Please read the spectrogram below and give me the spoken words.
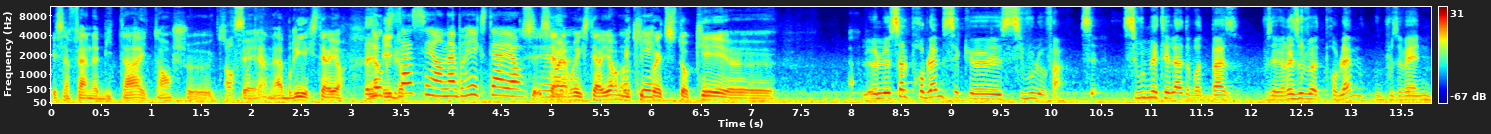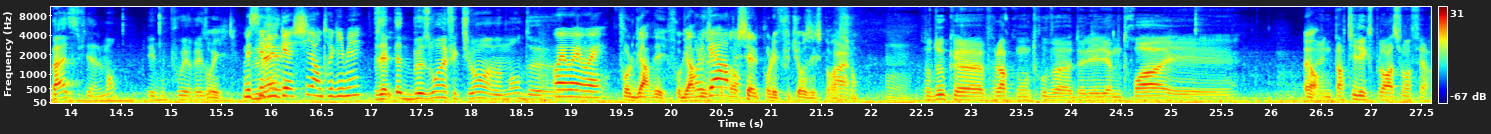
et ça fait un habitat étanche euh, qui Alors, fait un abri extérieur. Donc ça, c'est un abri extérieur. C'est c'est un abri extérieur, mais qui peut être stocké. euh, le, le seul problème, c'est que si vous, le, enfin, si vous le mettez là dans votre base, vous avez résolu votre problème. Vous avez une base finalement et vous pouvez résoudre. oui, Mais c'est du gâchis, entre guillemets Vous avez peut-être besoin effectivement à un moment de. Ouais, ouais, ouais. faut le garder. faut garder le garde. potentiel pour les futures explorations. Surtout qu'il va falloir qu'on trouve euh, de l'hélium 3 et Alors- une partie d'exploration à faire.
